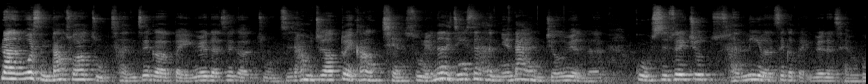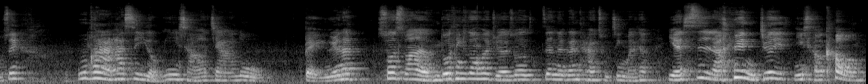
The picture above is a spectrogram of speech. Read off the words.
那为什么当初要组成这个北约的这个组织？他们就要对抗前苏联，那已经是很年代很久远的故事，所以就成立了这个北约的成员国。所以乌克兰它是有意想要加入北约。那说实话，很多听众会觉得说，真的跟台湾处境蛮像，也是啦，因为你觉得你想要靠往，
